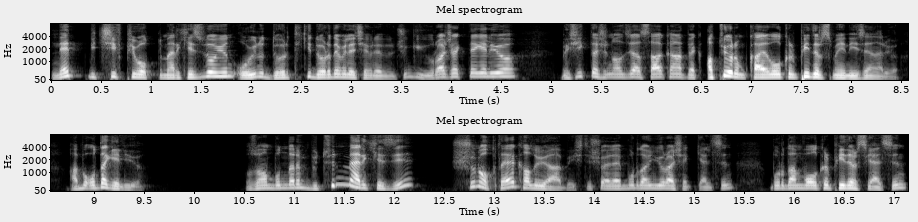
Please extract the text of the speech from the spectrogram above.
net bir çift pivotlu merkezli oyun oyunu 4-2-4'e bile çevirebilir. Çünkü Juracek de geliyor. Beşiktaş'ın alacağı sağ kanat bek. Atıyorum Kyle Walker Peters mi en iyi senaryo. Abi o da geliyor. O zaman bunların bütün merkezi şu noktaya kalıyor abi. İşte şöyle buradan Juracek gelsin. Buradan Walker Peters gelsin.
